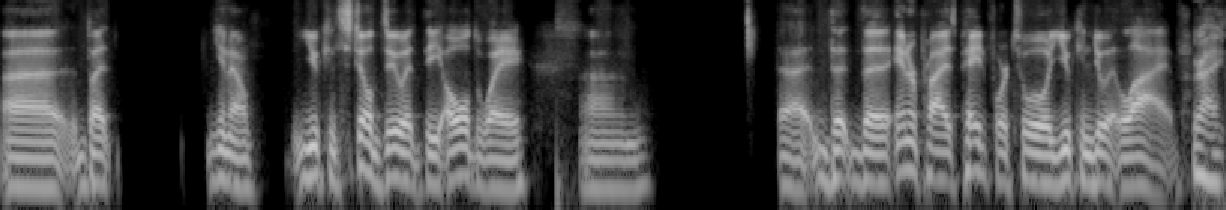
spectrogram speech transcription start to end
Uh, but you know, you can still do it the old way. Um, uh, the the enterprise paid for tool, you can do it live. Right.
